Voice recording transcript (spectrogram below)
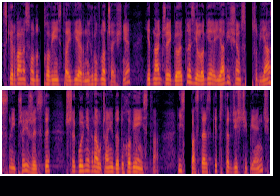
skierowane są do duchowieństwa i wiernych równocześnie, jednakże jego eklezjologia jawi się w sposób jasny i przejrzysty, szczególnie w nauczaniu do duchowieństwa. List pasterskie 45,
